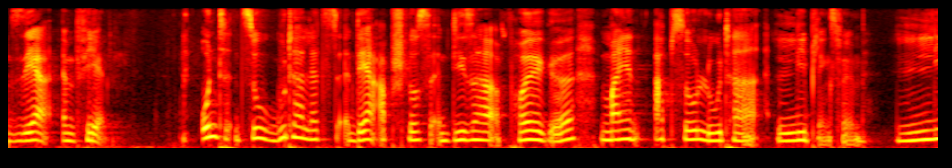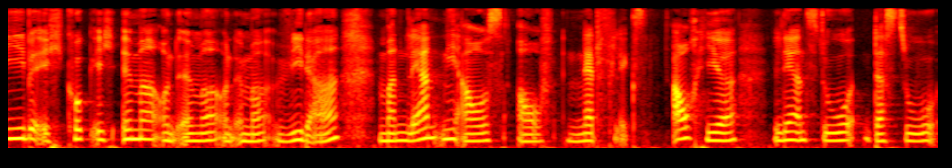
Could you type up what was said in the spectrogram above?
sehr empfehlen. Und zu guter Letzt der Abschluss dieser Folge, mein absoluter Lieblingsfilm. Liebe ich, gucke ich immer und immer und immer wieder. Man lernt nie aus auf Netflix. Auch hier lernst du, dass du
